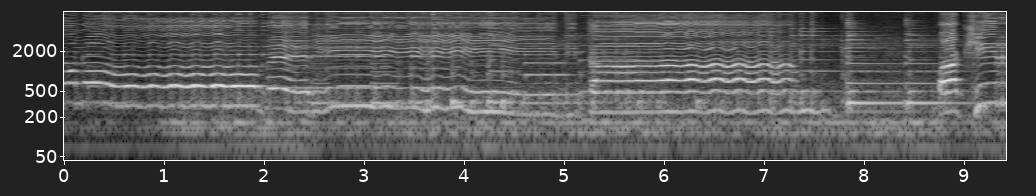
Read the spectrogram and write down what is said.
মন বেরি দিতাম। পাখির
